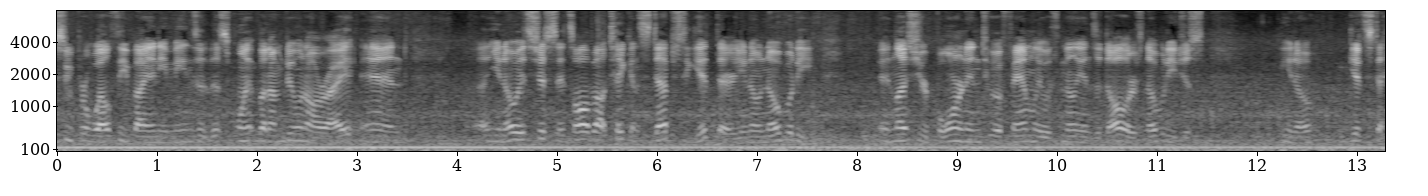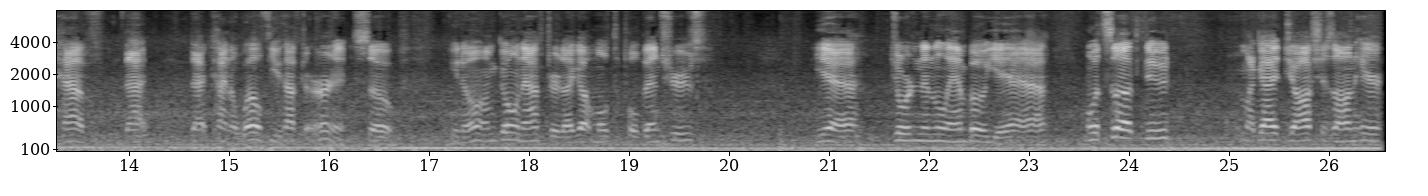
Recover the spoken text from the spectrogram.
super wealthy by any means at this point, but I'm doing all right and uh, you know, it's just it's all about taking steps to get there. You know, nobody, unless you're born into a family with millions of dollars, nobody just, you know, gets to have that that kind of wealth. You have to earn it. So, you know, I'm going after it. I got multiple ventures. Yeah, Jordan in the Lambo. Yeah, what's up, dude? My guy Josh is on here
